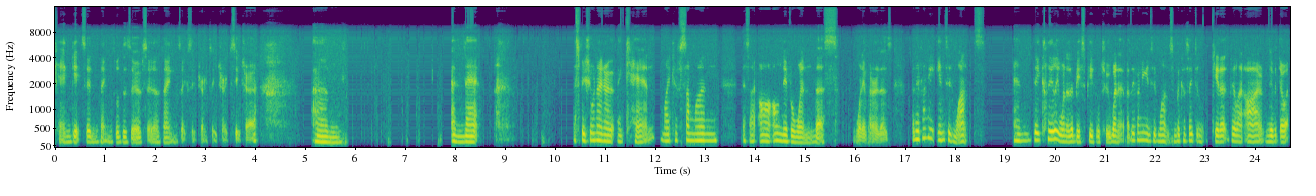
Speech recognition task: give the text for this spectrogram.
can get certain things or deserve certain things, etc., etc., etc. And that, especially when I know that they can, like if someone is like, "Oh, I'll never win this," whatever it is, but they've only entered once, and they're clearly one of the best people to win it, but they've only entered once, and because they didn't get it, they're like, oh, "I'll never do it."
